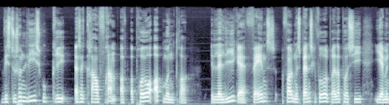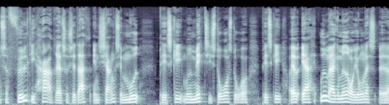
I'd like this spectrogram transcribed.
Hvis du sådan lige skulle gri, altså grave frem og, og prøve at opmuntre La Liga-fans, folk med spanske fodboldbriller på at sige, jamen selvfølgelig har Real Sociedad en chance mod PSG, mod mægtige store, store PSG. Og jeg, jeg er udmærket med over Jonas, øh,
